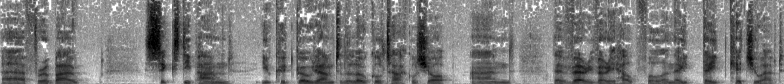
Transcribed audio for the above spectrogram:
Uh, for about 60 pound, you could go down to the local tackle shop, and they're very very helpful, and they they kit you out.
